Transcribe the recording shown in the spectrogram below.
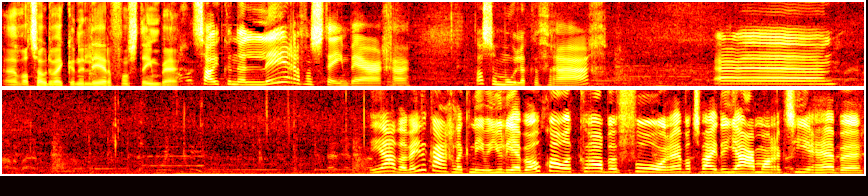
Eh, wat zouden wij kunnen leren van Steenbergen? wat zou je kunnen leren van Steenbergen? Dat is een moeilijke vraag. Ehm. ja, dat weet ik eigenlijk niet. Jullie hebben ook al krabben voor, hè, wat wij de jaarmarkt hier hebben.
